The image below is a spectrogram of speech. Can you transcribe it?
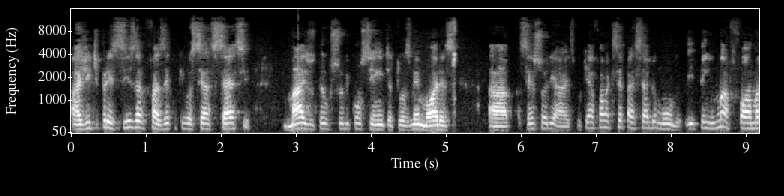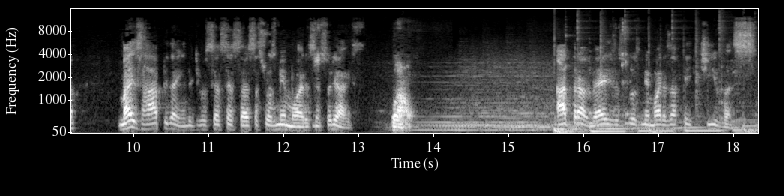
A gente precisa fazer com que você acesse mais o teu subconsciente, as tuas memórias uh, sensoriais, porque é a forma que você percebe o mundo. E tem uma forma mais rápida ainda de você acessar essas suas memórias sensoriais. Uau! Através das suas memórias afetivas.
